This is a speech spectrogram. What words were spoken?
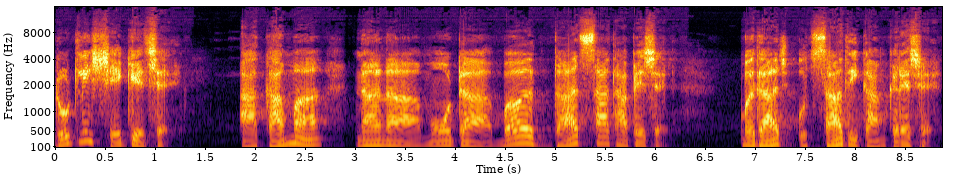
રોટલી શેકે છે. આ કામમાં નાના, મોટા બધા જ સાથ આપે છે. બધા જ ઉત્સાહથી કામ કરે છે.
